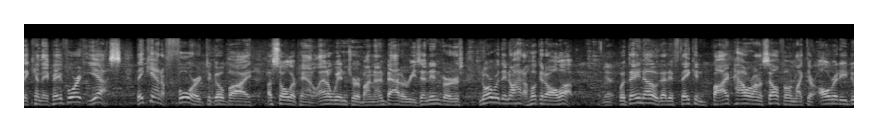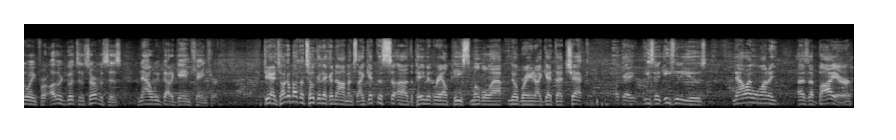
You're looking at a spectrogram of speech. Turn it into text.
They, can they pay for it? Yes. They can't afford to go buy a solar panel and a wind turbine and batteries and inverters, nor would they know how to hook it all up. Yeah. But they know that if they can buy power on a cell phone like they're already doing for other goods and services, now we've got a game changer. Dan, talk about the token economics. I get this, uh, the payment rail piece, mobile app, no brainer. I get that check. Okay, easy, easy to use. Now I want to, as a buyer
